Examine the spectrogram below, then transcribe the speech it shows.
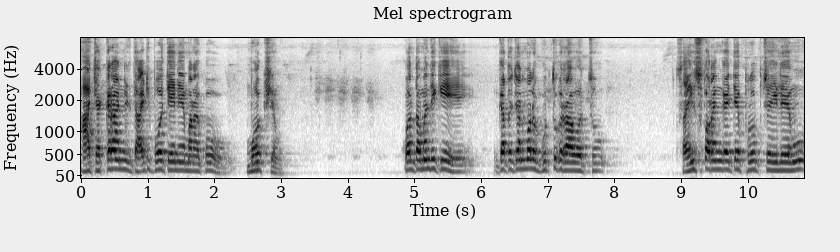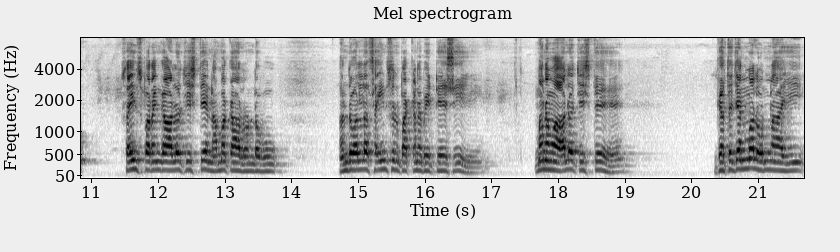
ఆ చక్రాన్ని దాటిపోతేనే మనకు మోక్షం. కొంతమందికి గత జన్మలు గుర్తుకు రావచ్చు. సైన్స్ పరంగా అయితే ప్రూఫ్ చేయలేము. సైన్స్ పరంగా ఆలోచిస్తే నమ్మకాలు ఉండవు అందువల్ల సైన్స్ను పక్కన పెట్టేసి మనం ఆలోచిస్తే గత జన్మలు ఉన్నాయి.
